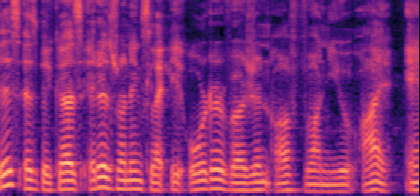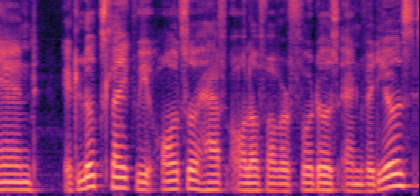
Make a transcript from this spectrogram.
This is because it is running slightly older version of One UI and it looks like we also have all of our photos and videos.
